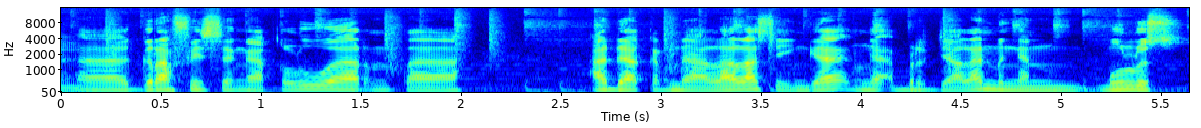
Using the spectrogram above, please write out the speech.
Hmm. eh, grafisnya nggak keluar, entah ada kendala lah sehingga nggak berjalan dengan mulus.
